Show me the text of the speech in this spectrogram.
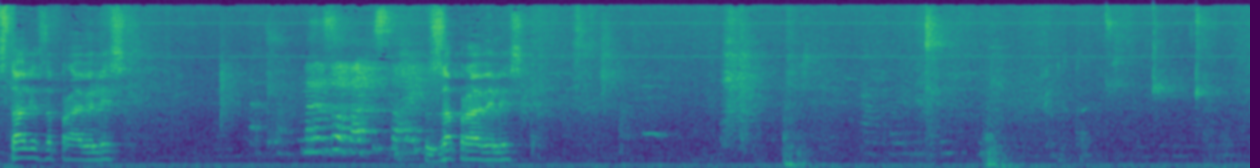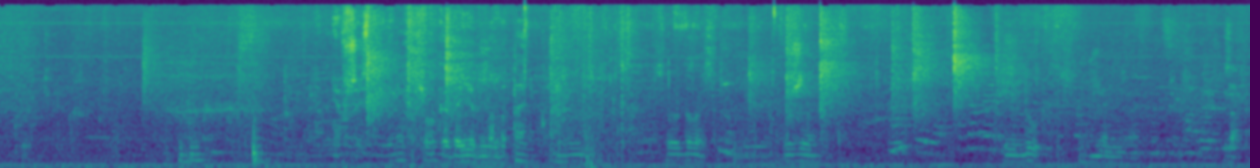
Стали заправились. Заправились. У меня в 6 минут, когда еду на ботанику. Все, давай, Саша. Уже иду. Уже не знаю. Завтра.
